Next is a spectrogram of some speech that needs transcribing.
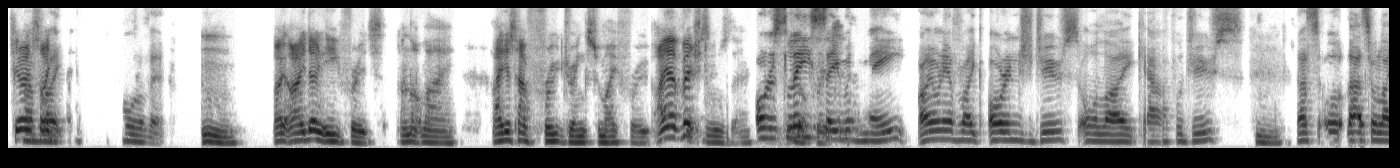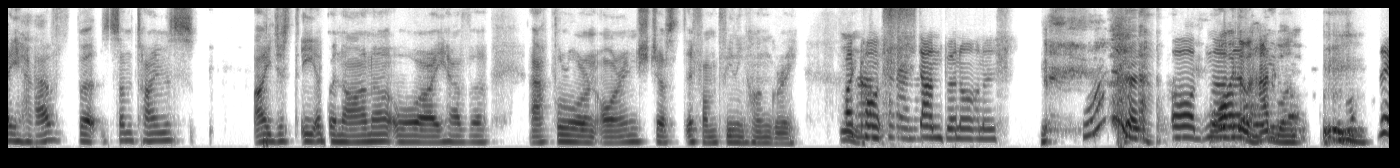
So it's Have like, like all of it. mm, I I don't eat fruits. I'm not lying. I just have fruit drinks for my fruit. I have vegetables though. Honestly, same with me. I only have like orange juice or like apple juice. Mm. That's all that's all I have. But sometimes I just eat a banana or I have a apple or an orange just if I'm feeling hungry. I Mm. can't stand bananas. What? Oh no, Well, I never had one. They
